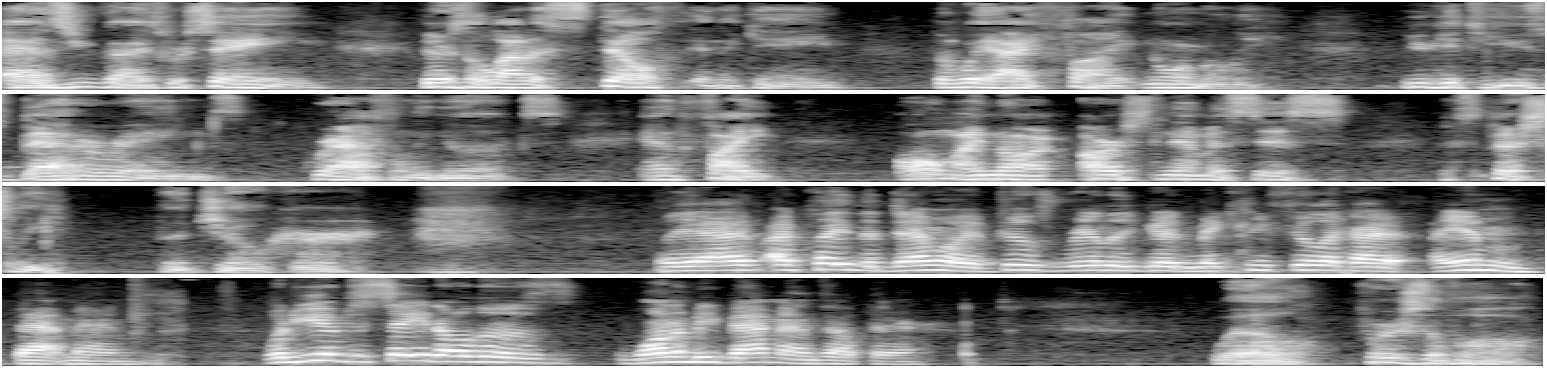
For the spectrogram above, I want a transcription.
As you guys were saying, there's a lot of stealth in the game, the way I fight normally. You get to use batarangs, grappling hooks, and fight all my nar- arch nemesis, especially the Joker. Well, yeah, I, I played the demo. It feels really good. makes me feel like I, I am Batman. What do you have to say to all those wannabe Batmans out there? Well, first of all,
